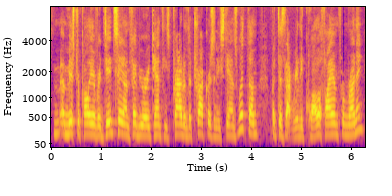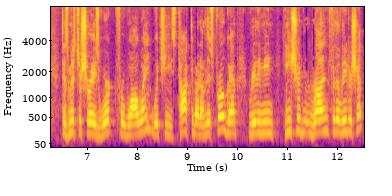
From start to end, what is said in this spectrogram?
Mr. Poilievre did say on February 10th he's proud of the truckers and he stands with them, but does that really qualify him from running? Does Mr. Charest's work for Huawei, which he's talked about on this program, really mean he shouldn't run for the leadership?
